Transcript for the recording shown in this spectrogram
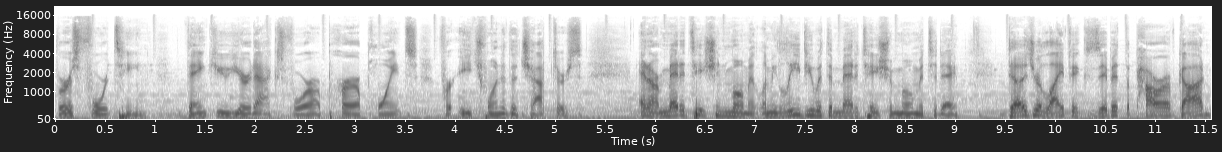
verse 14. Thank you, Yurdax, for our prayer points for each one of the chapters. And our meditation moment, let me leave you with the meditation moment today. Does your life exhibit the power of God?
